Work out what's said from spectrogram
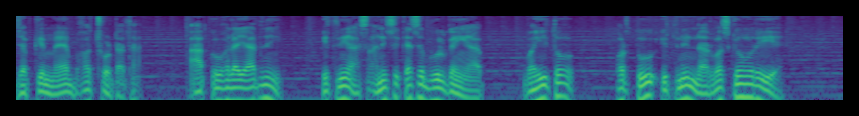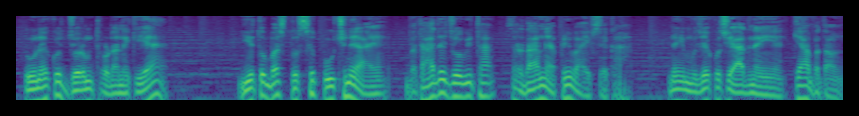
जबकि मैं बहुत छोटा था। आपको भला याद नहीं, इतनी आसानी से कैसे भूल गई आप? वही तो और तू इतनी नर्वस क्यों हो रही है? तूने कुछ जुर्म थोड़ा ने किया है? ये तो बस तुझसे पूछने आए हैं। बता दे जो भी था, सरदार ने अपनी वाइफ से कहा। नहीं, मुझे कुछ याद नहीं है, क्या बताऊँ?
